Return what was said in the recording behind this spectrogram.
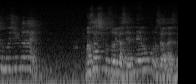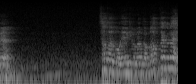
く矛盾がない。まさしくそれが千年王国の姿ですね。サタンの影響なんか全くない。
